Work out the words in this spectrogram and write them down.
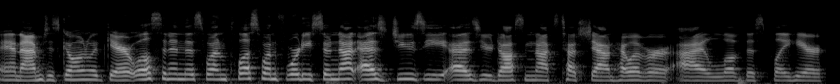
And I'm just going with Garrett Wilson in this one, plus 140. So not as juicy as your Dawson Knox touchdown. However, I love this play here.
